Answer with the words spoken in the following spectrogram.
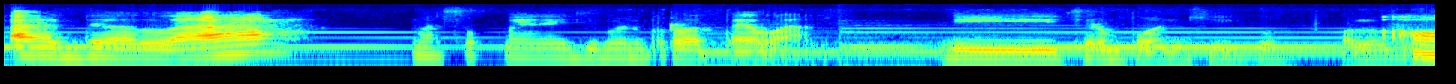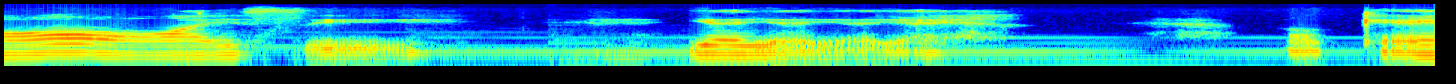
adalah masuk manajemen perhotelan di Cirebon sih gue. Kalau oh, I see. Ya ya ya ya. ya. Oke.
